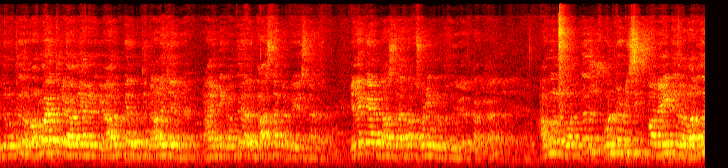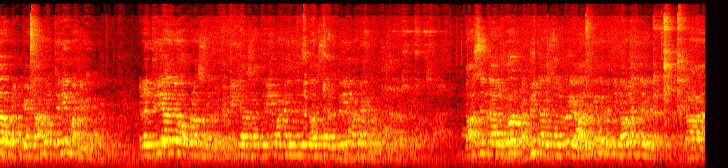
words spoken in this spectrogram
இது வந்து வருவாய்த்துறை அதிகாரிகளுக்கு யாருக்குமே இதை பற்றி நாலேஜே இல்லை. நான் இன்னைக்கு வந்து தாஸ்தார்கிட்ட பேசினேன். இலக்கியான தாஸ்தார் தான் சோழிங்குளம் தொகுதியில் வந்து one twenty six four eight இதில் வருதா அப்படின்னு கேட்டால் அவங்களுக்கு தெரிய மாட்டேங்குது. எனக்கு தெரியாதுன்னு ஓப்பனாக சொன்னாங்க கபி தாஸ்தார் தெரிய மாட்டேங்குது தாஸ்தார் தெரிய மாட்டேங்குது. தாசில்தாருக்கோ டெப்டி தாசில்தாருக்கோ யாருக்குமே இதை பற்றி நாலேஜே இல்லை. நான்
